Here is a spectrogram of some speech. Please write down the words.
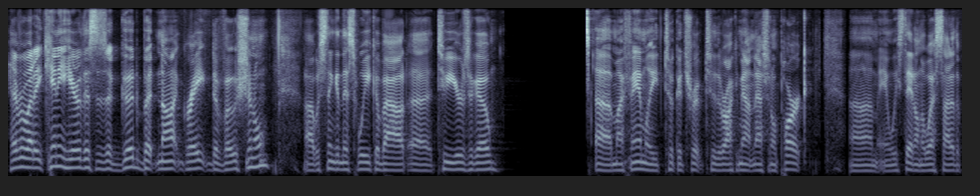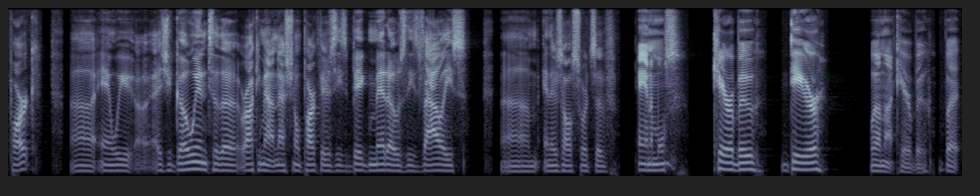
Hey everybody, Kenny here. This is a good but not great devotional. I was thinking this week about uh, two years ago. Uh, my family took a trip to the Rocky Mountain National Park, um, and we stayed on the west side of the park. Uh, and we, uh, as you go into the Rocky Mountain National Park, there's these big meadows, these valleys, um, and there's all sorts of animals, caribou, deer. Well, not caribou, but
